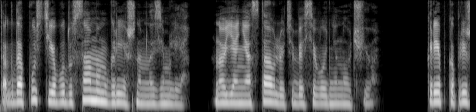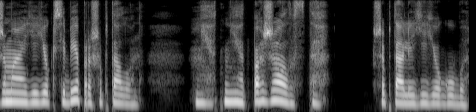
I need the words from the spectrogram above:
Тогда пусть я буду самым грешным на земле, но я не оставлю тебя сегодня ночью. Крепко прижимая ее к себе, прошептал он. «Нет, нет, пожалуйста», — шептали ее губы.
